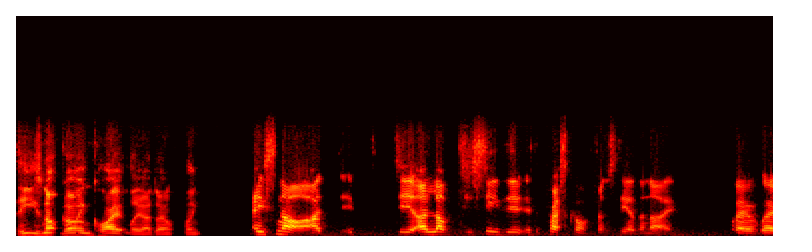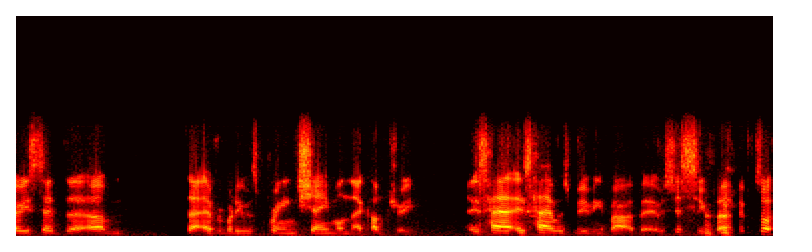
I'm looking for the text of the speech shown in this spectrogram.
He's not going quietly, I don't think. He's not. I, it, I loved to see the, the press conference the other night, where where he said that um, that everybody was bringing shame on their country his hair, his hair was moving about a bit. It was just superb. it, was,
